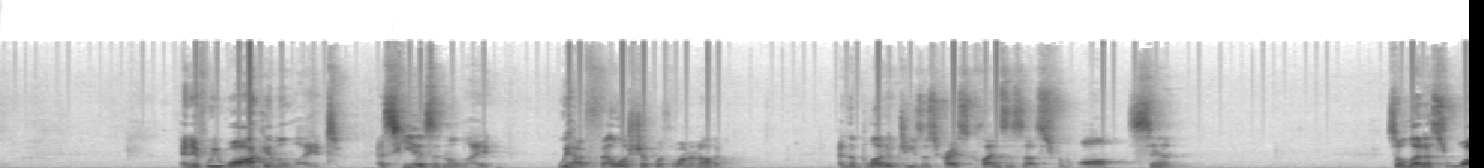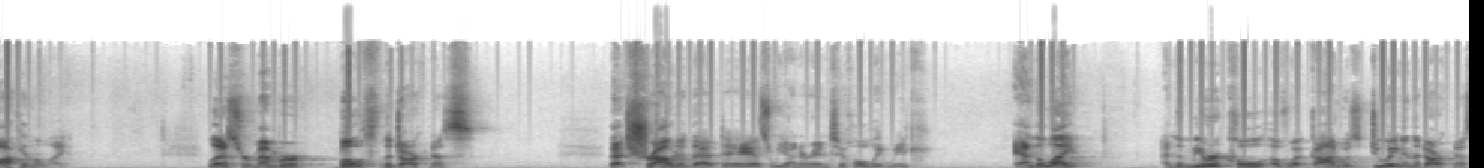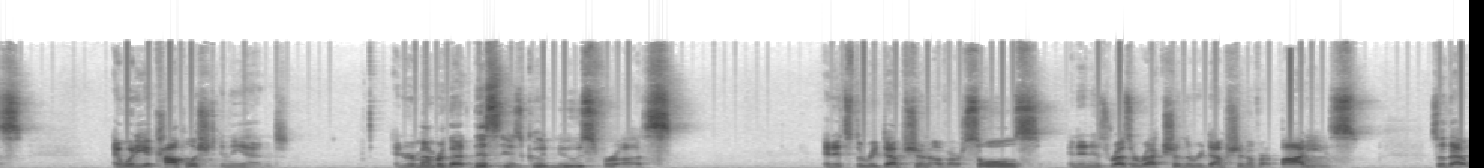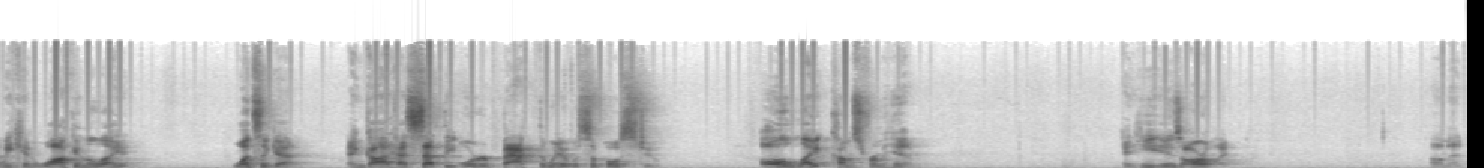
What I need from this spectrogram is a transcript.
And if we walk in the light, as He is in the light, we have fellowship with one another. And the blood of Jesus Christ cleanses us from all sin. So let us walk in the light. Let us remember both the darkness that shrouded that day as we enter into Holy Week and the light and the miracle of what God was doing in the darkness and what he accomplished in the end. And remember that this is good news for us. And it's the redemption of our souls, and in his resurrection, the redemption of our bodies, so that we can walk in the light once again. And God has set the order back the way it was supposed to. All light comes from him, and he is our light. Amen.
